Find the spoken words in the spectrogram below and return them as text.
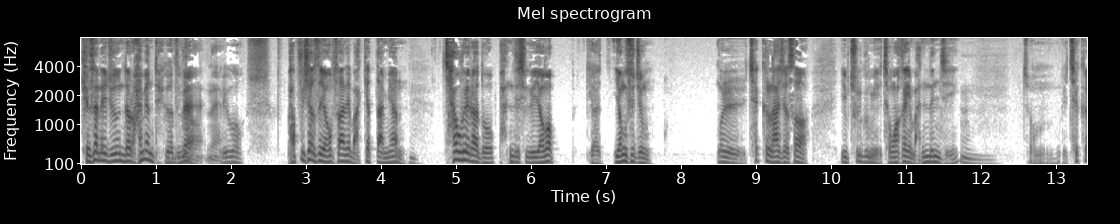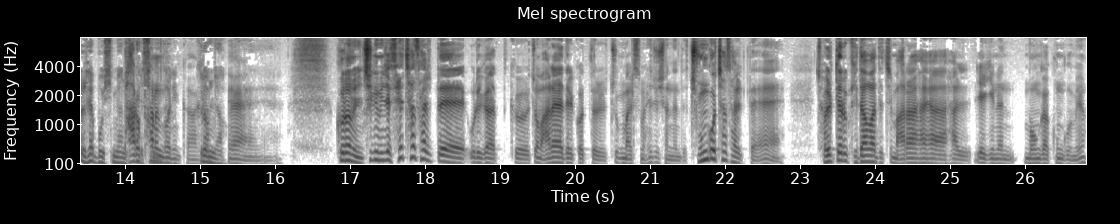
계산해 주는 대로 하면 되거든요. 네, 네. 그리고 바쁘셔서 영업사원에 맡겼다면 차후에라도 반드시 그 영업 여- 영수증을 체크를 하셔서 입출금이 정확하게 맞는지 음. 좀 체크를 해 보시면 바로 좋겠습니다. 파는 거니까. 그럼요. 예, 예. 그러면 지금 이제 새 차 살 때 우리가 그 좀 알아야 될 것들 쭉 말씀을 해주셨는데 중고차 살 때 절대로 귀담아 듣지 말아야 할 얘기는 뭔가 궁금해요.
